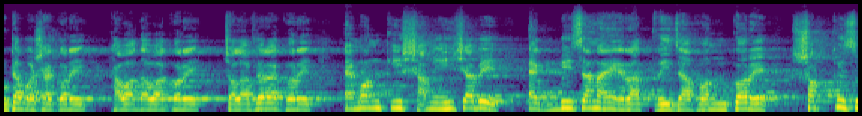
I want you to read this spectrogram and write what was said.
উঠা বসা করে খাওয়া দাওয়া করে, চলাফেরা করে, এমনকি স্বামী হিসাবে এক বিছানায় রাত্রি যাপন করে সব কিছু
